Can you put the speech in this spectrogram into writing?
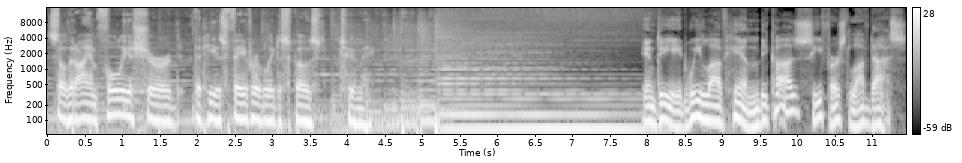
so that I am fully assured that he is favorably disposed to me. Indeed, we love Him because He first loved us.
